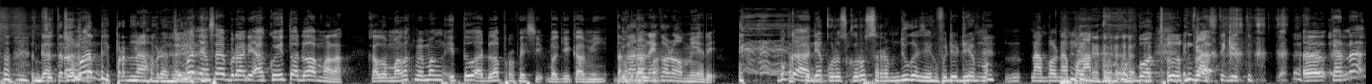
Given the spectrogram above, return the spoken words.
Enggak terlalu Cuman- tapi pernah berarti. Cuman yang saya berani aku itu adalah malak. Kalau malak memang itu adalah profesi bagi kami. tekanan Beberapa. ekonomi, Ri. Bukan. Tapi dia kurus-kurus serem juga sih yang video dia nampol-nampol aku botol plastik itu. Eh, karena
